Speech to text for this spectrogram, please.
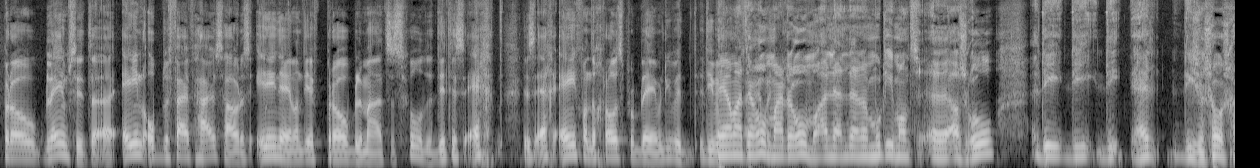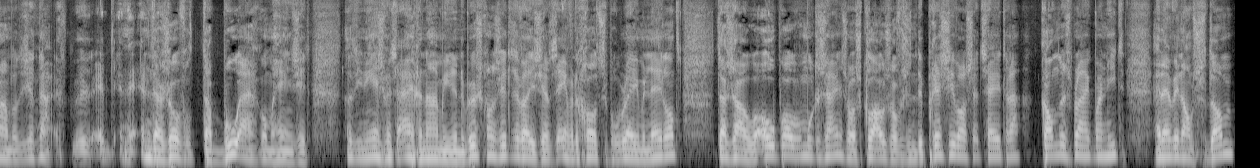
probleem zitten. Eén op de vijf huishoudens in Nederland die heeft problematische schulden. Dit is echt, dit is echt een van de grootste problemen die we... Die we Ja, maar daarom, maar daarom. En, en, en dan moet iemand eh, als rol die, die, die, hè, die zich zo schaamt dat hij zegt... Nou, en, daar zoveel taboe eigenlijk omheen zit... dat hij niet eens met zijn eigen naam hier in de bus kan zitten... terwijl je zegt, het is een van de grootste problemen in Nederland. Daar zouden we open over moeten zijn, zoals Klaus over zijn depressie was, et cetera. Kan dus blijkbaar niet. En dan hebben we in Amsterdam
